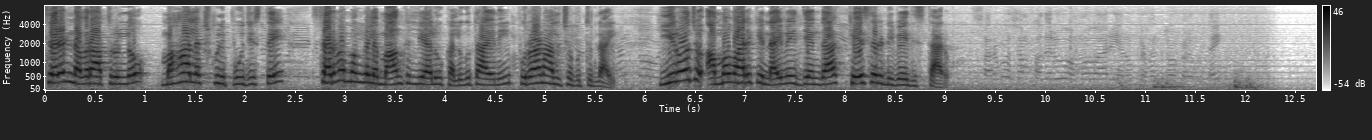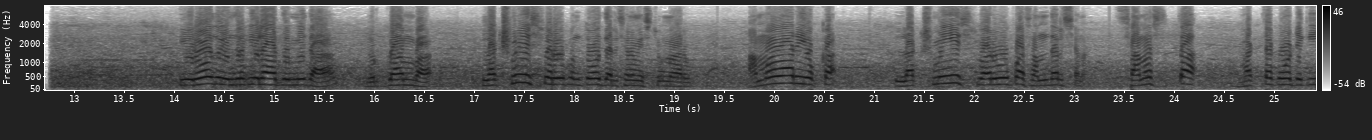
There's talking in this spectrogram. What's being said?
శరణ్ నవరాత్రుల్లో మహాలక్ష్మిని పూజిస్తే సర్వమంగళ మాంగళ్యాలు కలుగుతాయని పురాణాలు చెబుతున్నాయి. ఈ రోజు అమ్మవారికి నైవేద్యంగా కేసరి నివేదిస్తారు. ఈరోజు ఇంద్రకీలాద్రి మీద దుర్గాంబ లక్ష్మీ స్వరూపంతో దర్శనమిస్తున్నారు. అమ్మవారి యొక్క లక్ష్మీ స్వరూప సందర్శన సమస్త భక్తకోటికి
